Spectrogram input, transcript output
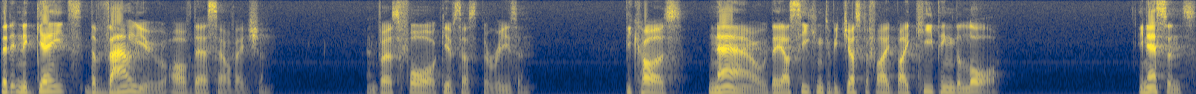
that it negates the value of their salvation. And verse 4 gives us the reason. Because now they are seeking to be justified by keeping the law. In essence,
